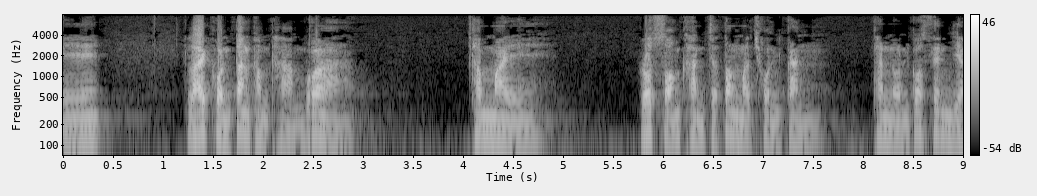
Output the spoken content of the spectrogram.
นี้ หลายคนตั้งคำถามว่าทำไมรถสองคันจะต้องมาชนกัน ถนนก็เส้นย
